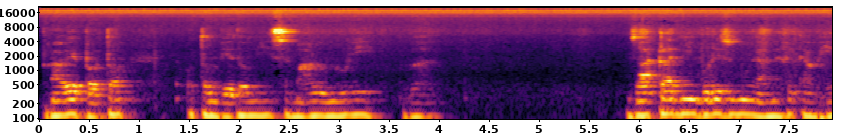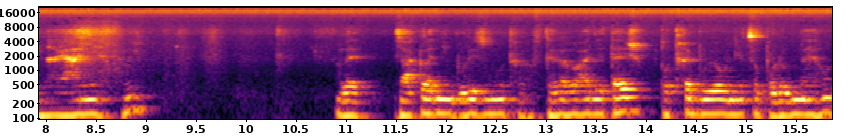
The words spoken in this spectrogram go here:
Právě proto o tom vědomí se málo mluví v základním buddhismu, já neříkám Hinajáně, hm? ale v základním buddhismu, v Theravádě tež potřebují něco podobného,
